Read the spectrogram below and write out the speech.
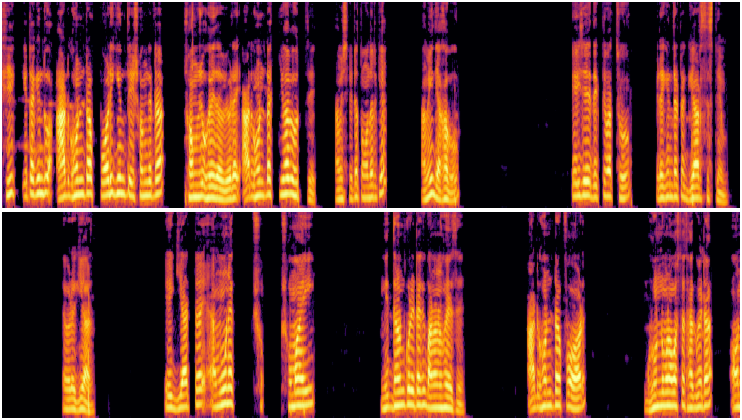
ঠিক এটা কিন্তু আট ঘণ্টা পরই কিন্তু এর সঙ্গে এটা সংযোগ হয়ে যাবে। এই আট ঘণ্টা কীভাবে হচ্ছে, আমি সেটা তোমাদেরকে আমি দেখাবো। এই যে দেখতে পাচ্ছ, এটা কিন্তু একটা গিয়ার সিস্টেম এবারে গিয়ার এই গিয়ারটা এমন এক সময় নির্ধারণ করে এটাকে বানানো হয়েছে। আট ঘণ্টা পর ঘূর্ণমান অবস্থায় থাকবে এটা। অন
